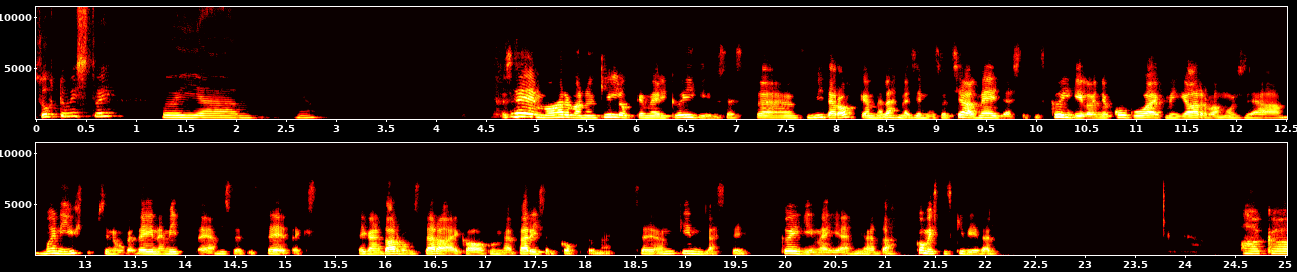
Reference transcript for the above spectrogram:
suhtumist või, või äh, jah see, ma arvan, on killuke meil kõigil, sest mida rohkem me lähme sinna sotsiaalmeediasse, siis kõigil on ju kogu aeg mingi arvamus ja mõni ühtib sinuga, teine mitte ja mis sa siis teed, eks. ega need arvamused ära ei kao, kui me päriselt kohtume, see on kindlasti kõigi meie nii-öelda komistuskivi veel. aga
